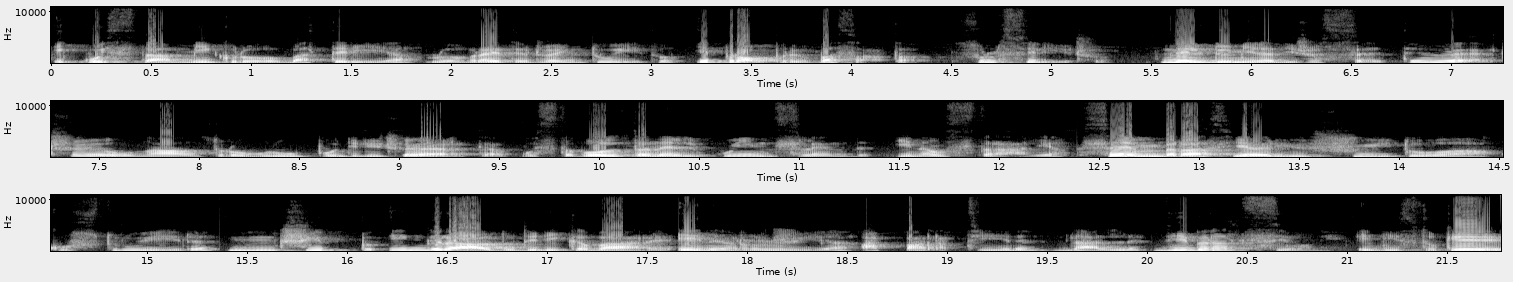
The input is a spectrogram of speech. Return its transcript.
E questa microbatteria, lo avrete già intuito, è proprio basata sul silicio. Nel 2017 invece un altro gruppo di ricerca, questa volta nel Queensland in Australia, sembra sia riuscito a costruire un chip in grado di ricavare energia a partire dalle vibrazioni. E visto che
